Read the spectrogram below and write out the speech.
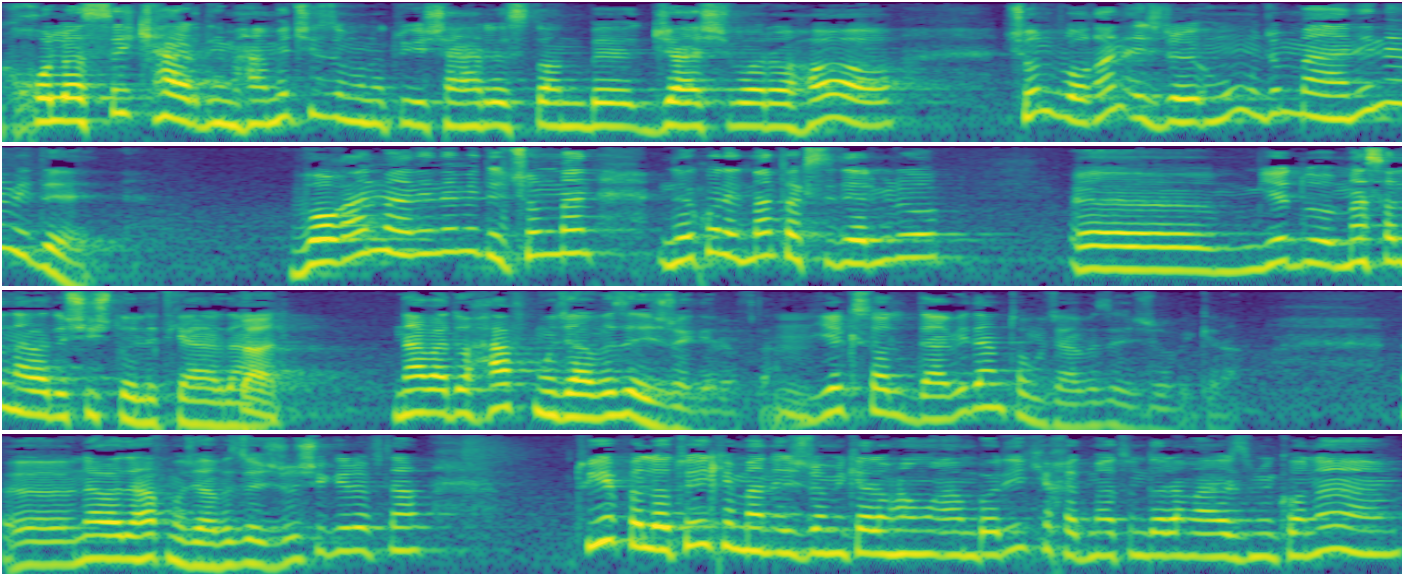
خلاصه کردیم همه چیزمون رو توی شهرستان به جشنواره ها چون واقعا اجرای عموم اونجا معنی نمیده. واقعا معنی نمیده. چون من نکنید من تاکسی درمی رو یه دو مثلا 96 تولید کردم. بله. 97 مجوز اجرا گرفتم. م. یک سال دویدم تا مجوز اجرا بگیرم. اه، 97 مجوز اجراشو گرفتم. توی پلاتویی که من اجرا می‌کردم همون انباری که خدمتون دارم عرض می‌کنم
